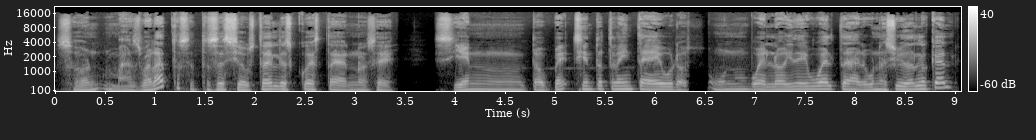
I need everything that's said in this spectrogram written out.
son más baratos. Entonces, si a ustedes les cuesta, no sé, 100, 130 euros un vuelo ida y vuelta a alguna ciudad local,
